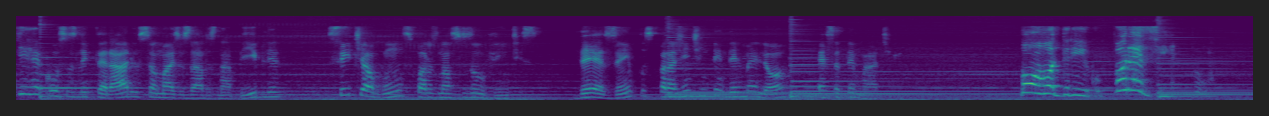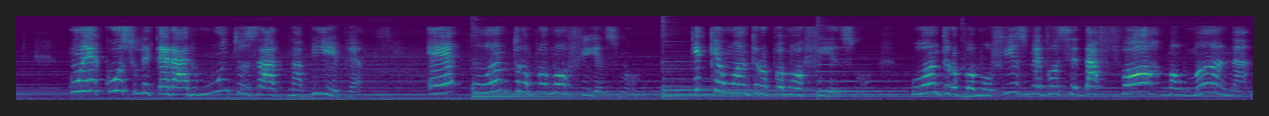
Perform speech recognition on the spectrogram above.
que recursos literários são mais usados na Bíblia? Cite alguns para os nossos ouvintes. Dê exemplos para a gente entender melhor essa temática. Bom, Rodrigo, por exemplo, um recurso literário muito usado na Bíblia é o antropomorfismo. O que é um antropomorfismo? O antropomorfismo é você dar forma humana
